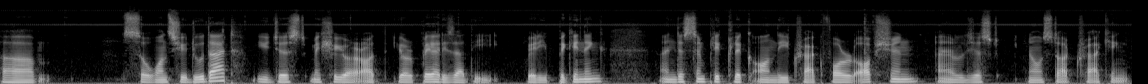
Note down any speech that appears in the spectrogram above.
Um, so once you do that you just make sure your your player is at the very beginning and just simply click on the track forward option and it will just you know start tracking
